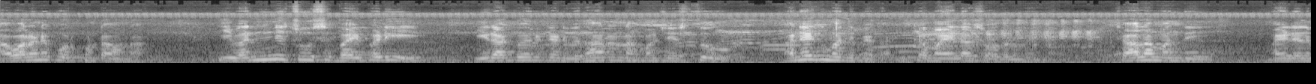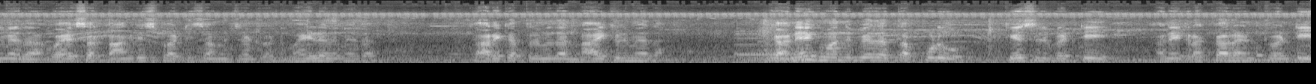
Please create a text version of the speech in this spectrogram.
రావాలని కోరుకుంటా ఉన్నారు. ఇవన్నీ చూసి భయపడి ఈ రకమైనటువంటి విధానాన్ని అమలు చేస్తూ అనేక మంది మీద ఇంకా మహిళా సోదరుల మీద చాలామంది మహిళల మీద వైఎస్ఆర్ కాంగ్రెస్ పార్టీకి సంబంధించినటువంటి మహిళల మీద కార్యకర్తల మీద నాయకుల మీద ఇంకా అనేక మంది మీద తప్పుడు కేసులు పెట్టి అనేక రకాలైనటువంటి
